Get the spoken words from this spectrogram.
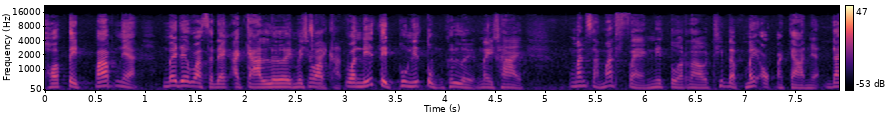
พอติดปั๊บเนี่ยไม่ได้ว่าแสดงอาการเลยไม่ใช่ว่า ใช่ครับ วันนี้ติดพรุ่งนี้ตุ่มขึ้นเลยไม่ใช่ มันสามารถแฝงในตัวเราที่แบบไม่ออกอาการเนี่ยได้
